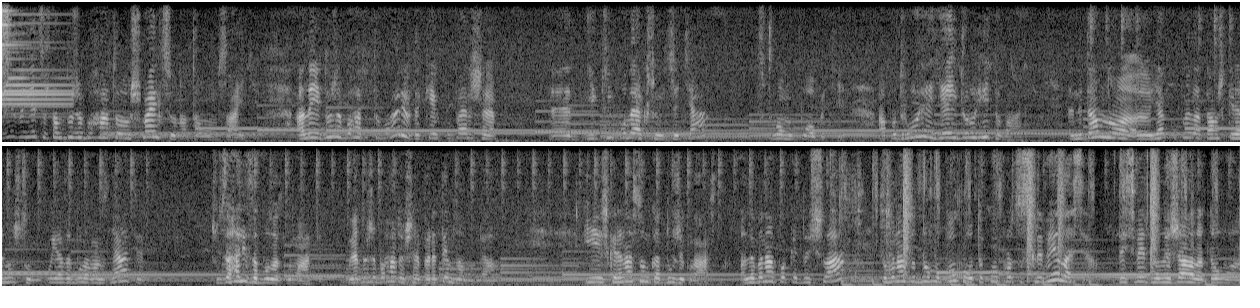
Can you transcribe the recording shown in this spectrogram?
Мені здається, там дуже багато шмельцю на тому сайті, але і дуже багато товарів, таких, по-перше, які полегшують життя в твоєму побуті. А по-друге, є і дорогі товари. Недавно е, я купила там шкіряну сумку, я забула вам зняти. Взагалі забула знімати, бо я дуже багато ще перед тим замовляла. І шкіряна сумка дуже класна. Але вона поки дійшла, то вона з одного боку отако просто скривилася, десь видно лежала довго,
